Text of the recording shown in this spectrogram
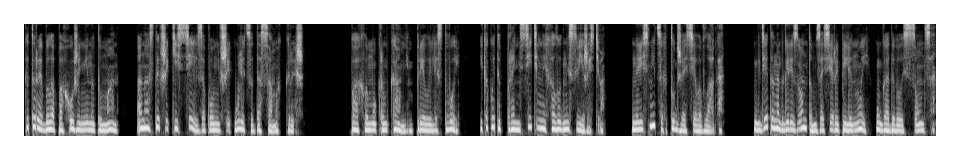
которая была похожа не на туман, а на остывший кисель, заполнивший улицы до самых крыш. Пахло мокрым камнем, прелой листвой и какой-то пронзительной холодной свежестью. На ресницах тут же осела влага. Где-то над горизонтом за серой пеленой угадывалось солнце.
